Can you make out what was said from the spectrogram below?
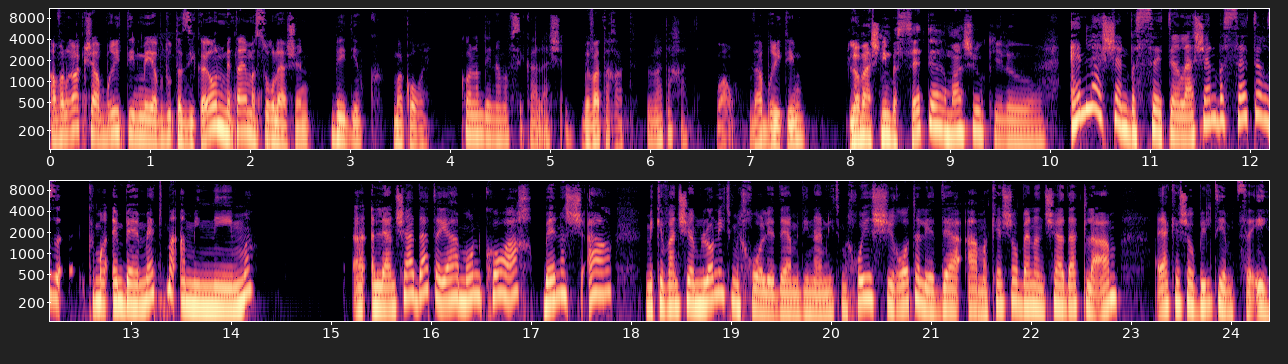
אבל רק כשהבריטים יאבדו את הזיכיון, בינתיים אסור לעשן. בדיוק. מה קורה? כל המדינה מפסיקה לעשן, בבת אחת. בבת אחת. וואו. והבריטים? לא מעשנים בסתר? משהו כאילו... אין לעשן בסתר, לעשן בסתר זה, כלומר, הם באמת מאמינים, לאנשי הדת היה המון כוח, בין השאר, מכיוון שהם לא נתמכו על ידי המדינה, הם נתמכו ישירות על ידי העם. הקשר בין אנשי הדת לעם היה קשר בלתי אמצעי,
